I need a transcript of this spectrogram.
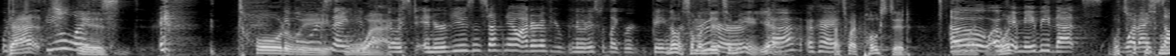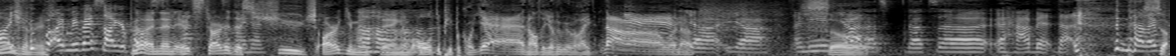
Which I that feel like- is totally People were saying people whack. ghost interviews and stuff now. I don't know if you noticed with like being no, someone did to me. Yeah. Okay. That's why I posted. Oh, like, what- okay. Maybe that's what I saw you. Maybe I saw your post. No, and then it started this huge argument Uh-huh, thing of uh-huh. older people go, yeah, and all the younger people are like, no, we're not. Yeah, yeah. I mean, So- yeah, that's that's a, a habit that that I've So-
